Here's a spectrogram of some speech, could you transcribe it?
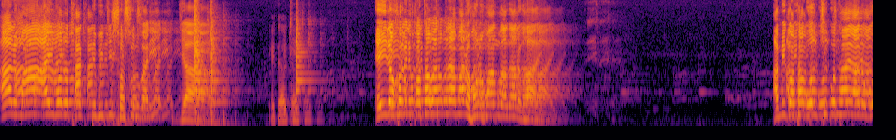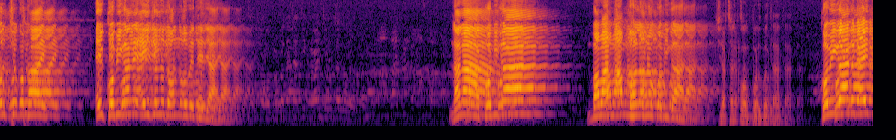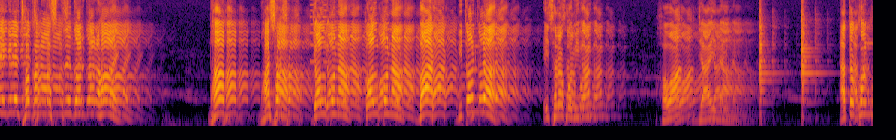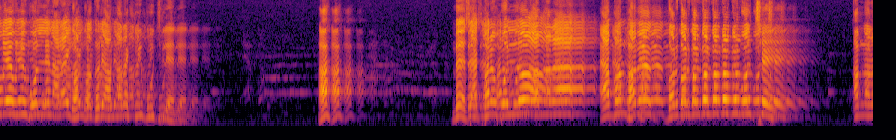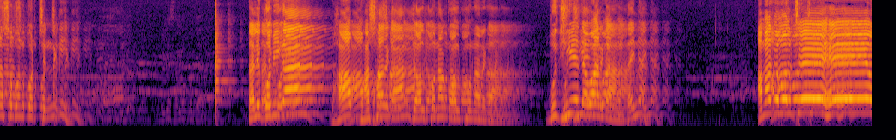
আর মা আই বড় থাকতে বিটি শ্বশুর বাড়ি যা। এটাও ঠিক। এই রকমের কথাবার্তা আমার হনুমান দাদার ভাই। আমি কথা বলছি কোথায় আর বলছে কোথায়? এই কবি গানে এই জন্য দ্বন্দ্ব বেঁধে যায়। না না কবি গান। বাবার নাম ভোলানো কবি গান। কথা। কবি গান গাইতে গেলে ছখানা অস্ত্রের দরকার হয়। ভাব ভাষা জল্পনা কল্পনা বাক বিতণ্ডা। এছাড়া কবি গান হওয়া যায় না। এতক্ষণ যে উনি বললেন আড়াই ঘণ্টা ধরে আপনারা কি বুঝলেন? বেশ একবারে বলল আপনারা এমন ভাবে গড় গড় গড় গড় গড় গড় বলছে। আপনারা শ্রবণ করছেন নাকি? তাহলে কবি গান ভাব ভাষার গান জল্পনা কল্পনার গান বুঝিয়ে দেওয়ার গান তাই না? আমাকে বলছে হে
